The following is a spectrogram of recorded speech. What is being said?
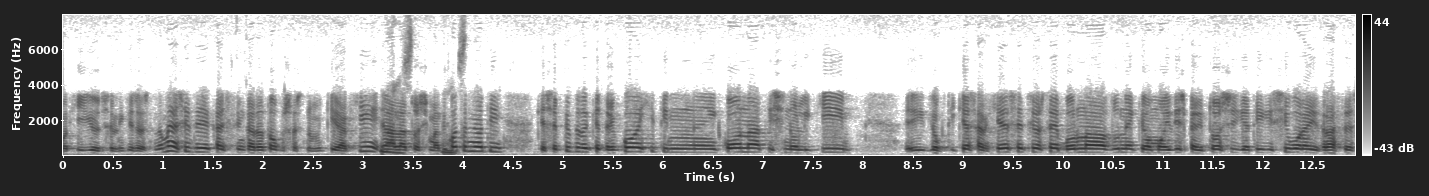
αρχηγείο της ελληνικής αστυνομίας είτε στην κατατόπου αστυνομική αρχή. Αλλά το σημαντικότερο είναι ότι και σε επίπεδο κεντρικό έχει την εικόνα, τη συνολική ιδιοκτικές αρχές, έτσι ώστε μπορούν να δουν και ομοειδείς περιπτώσεις. Γιατί σίγουρα οι δράστες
